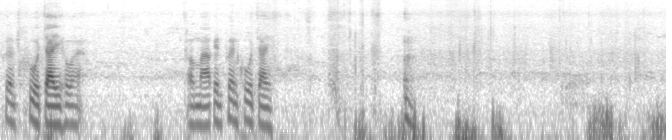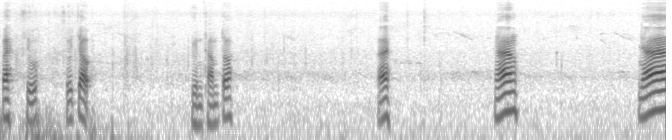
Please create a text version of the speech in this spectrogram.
เพื่อนคู่ใจเขาว่า เอาหมาเป็นเพื่อนคู่ใจ ไปสูสูเจ้ายืนทำต่อไปยังยัง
